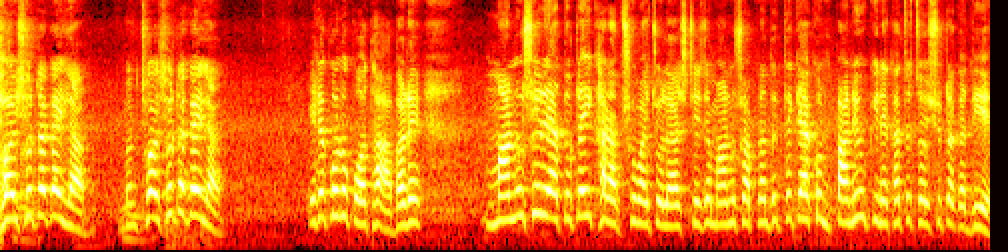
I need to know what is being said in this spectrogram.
ছয়শো টাকাই লাভ। মানে ছয়শো টাকাই লাভ। এটা কোনো কথা। মানে মানুষের এতটাই খারাপ সময় চলে আসছে যে মানুষ আপনাদের থেকে এখন পানিও কিনে খাচ্ছে ছয়শো টাকা দিয়ে।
